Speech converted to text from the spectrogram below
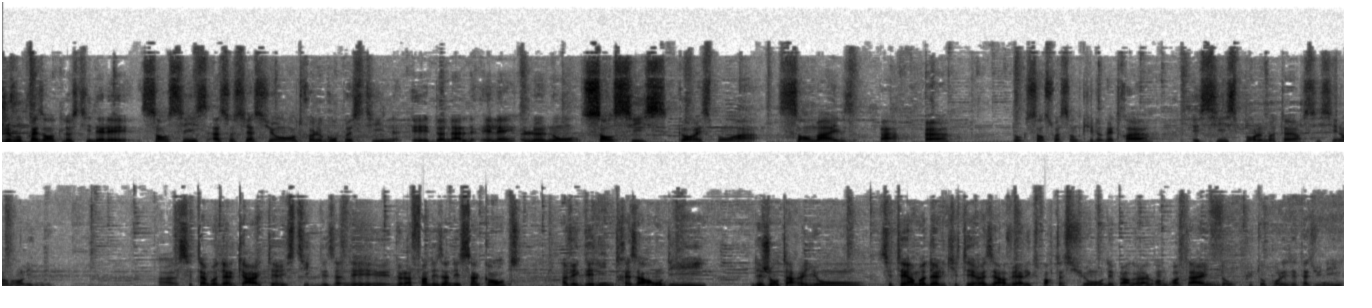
Je vous présente l'Austin LA 106, association entre le groupe Austin et Donald LA. Le nom 106 correspond à 100 miles par heure, donc 160 km heure, et 6 pour le moteur 6 cylindres en ligne. Euh, c'est un modèle caractéristique de la fin des années 50, avec des lignes très arrondies, des jantes à rayons. C'était un modèle qui était réservé à l'exportation au départ de la Grande-Bretagne, donc plutôt pour les États-Unis.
